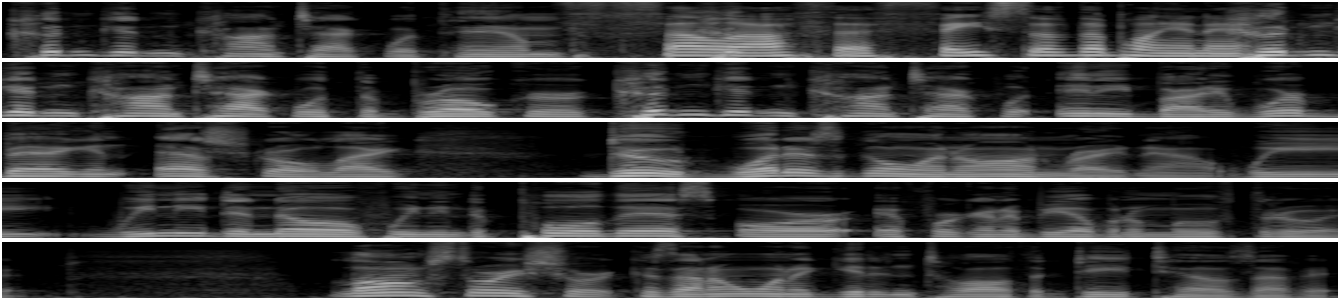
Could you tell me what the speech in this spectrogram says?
couldn't get in contact with him, Fell Could- off the face of the planet. couldn't get in contact with the broker, couldn't get in contact with anybody. We're begging escrow like, dude, what is going on right now? We we need to know if we need to pull this or if we're going to be able to move through it. Long story short, because I don't want to get into all the details of it.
